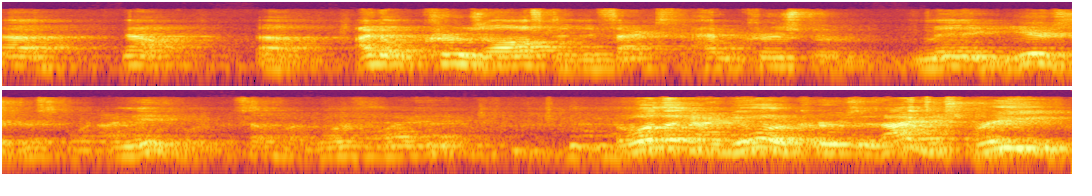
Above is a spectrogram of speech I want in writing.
Uh, now, uh, I don't cruise often. In fact, I haven't cruised for many years at this point. I need one. It sounds like a wonderful idea. The one thing I do on a cruise is I just read.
